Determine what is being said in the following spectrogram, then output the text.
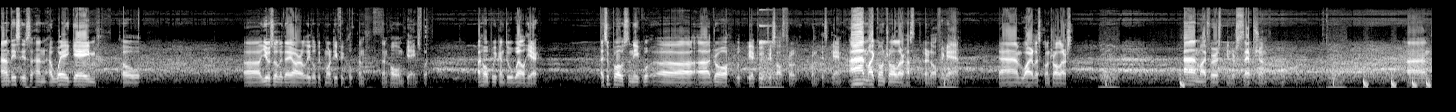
And this is an away game so uh, usually they are a little bit more difficult than, than home games but I hope we can do well here. I suppose an equal uh, draw would be a good result from, from this game. And my controller has turned off again. Damn wireless controllers. And my first interception. And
